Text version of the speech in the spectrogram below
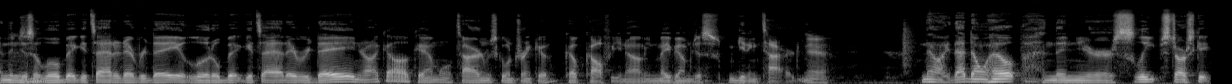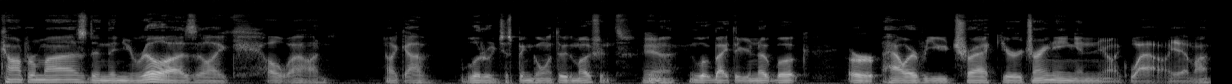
and then just a mm-hmm. little bit gets added every day. A little bit gets added every day, and you're like, oh, okay, I'm a little tired. I'm just going to drink a cup of coffee. You know, I mean, maybe I'm just getting tired. Yeah. Now, like that don't help, and then your sleep starts to get compromised, and then you realize like, oh wow, like I've literally just been going through the motions. You Yeah. know, you look back through your notebook or however you track your training, and you're like, wow, yeah, my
